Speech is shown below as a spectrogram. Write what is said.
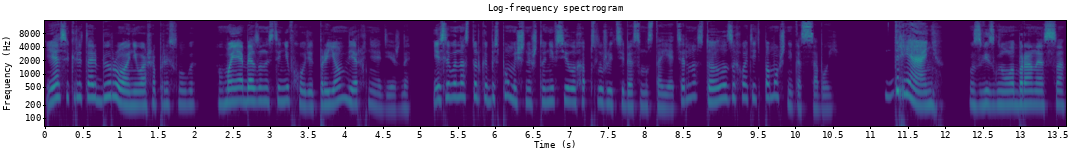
«Я секретарь бюро, а не ваша прислуга. В мои обязанности не входит прием верхней одежды. Если вы настолько беспомощны, что не в силах обслужить себя самостоятельно, стоило захватить помощника с собой». «Дрянь!» — взвизгнула баронесса.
